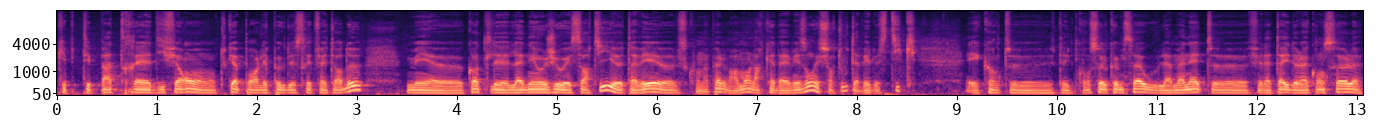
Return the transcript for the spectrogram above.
qui était pas très différent, en tout cas pour l'époque de Street Fighter 2. Mais euh, quand les- la Neo Geo est sortie, tu avais ce qu'on appelle vraiment l'arcade à la maison, et surtout tu avais le stick. Et quand tu as une console comme ça où la manette euh, fait la taille de la console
